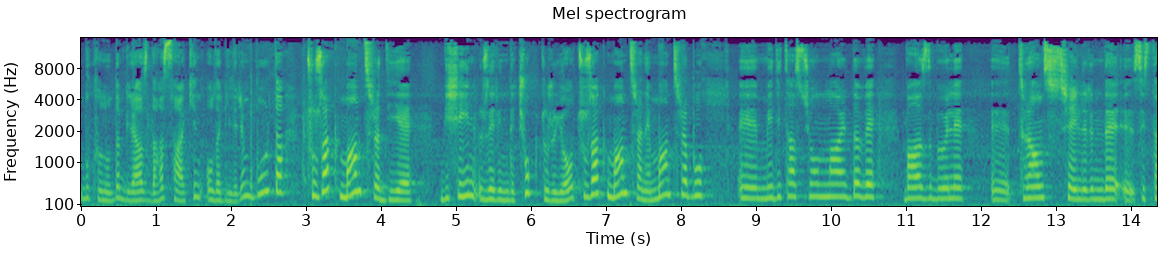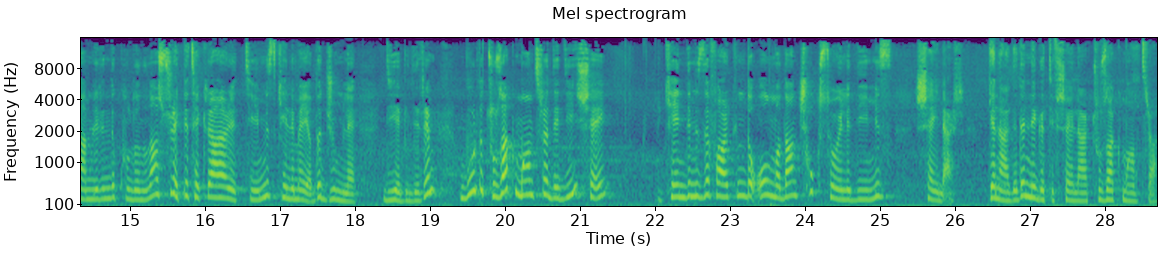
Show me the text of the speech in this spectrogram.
bu konuda biraz daha sakin olabilirim. Burada tuzak mantra diye bir şeyin üzerinde çok duruyor. Tuzak mantra ne? Mantra bu e, meditasyonlarda ve bazı böyle e, trans şeylerinde, e, sistemlerinde kullanılan sürekli tekrar ettiğimiz kelime ya da cümle diyebilirim. Burada tuzak mantra dediği şey kendimize farkında olmadan çok söylediğimiz şeyler. Genelde de negatif şeyler, tuzak mantra.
